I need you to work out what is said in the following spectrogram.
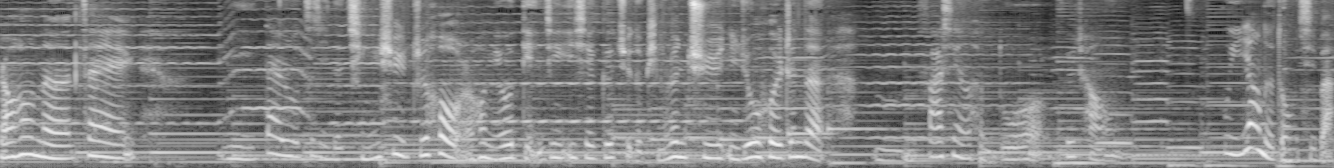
然后呢，在你带入自己的情绪之后，然后你又点进一些歌曲的评论区，你就会真的，嗯，发现很多非常不一样的东西吧。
